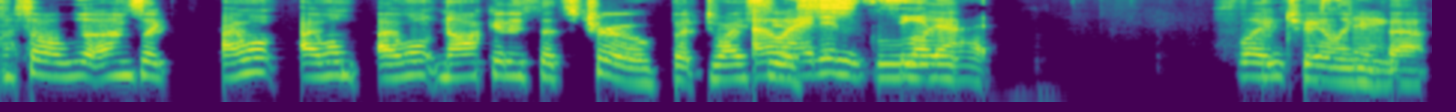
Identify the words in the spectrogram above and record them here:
I saw, a little, I was like, I won't. I won't. I won't knock it if that's true. But do I see? oh, a I didn't slight, see that. Slight feeling of that.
